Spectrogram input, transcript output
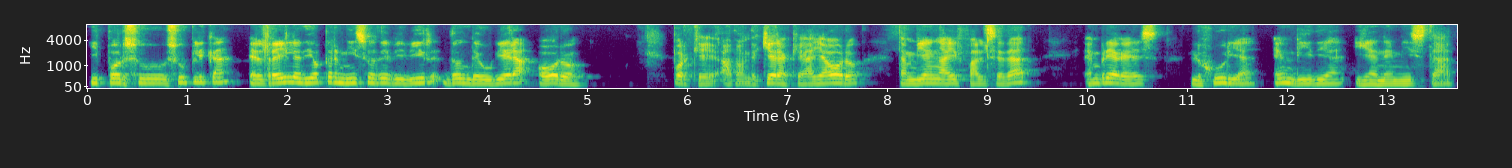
y por su súplica el rey le dio permiso de vivir donde hubiera oro, porque a donde quiera que haya oro, también hay falsedad, embriaguez, lujuria, envidia y enemistad.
